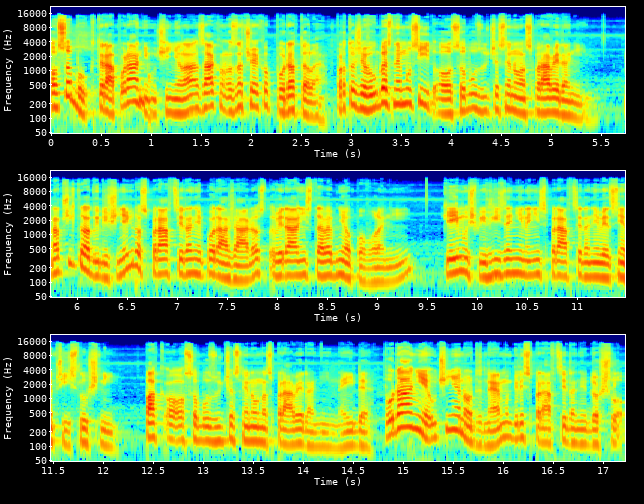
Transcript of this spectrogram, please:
Osobu, která podání učinila, zákon označuje jako podatele, protože vůbec nemusí jít o osobu zúčastněnou na správě daní. Například, když někdo správci daně podá žádost o vydání stavebního povolení, k jejímuž vyřízení není správce daně věcně příslušný. Pak o osobu zúčastněnou na správě daní nejde. Podání je učiněno dnem, kdy správci daně došlo.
